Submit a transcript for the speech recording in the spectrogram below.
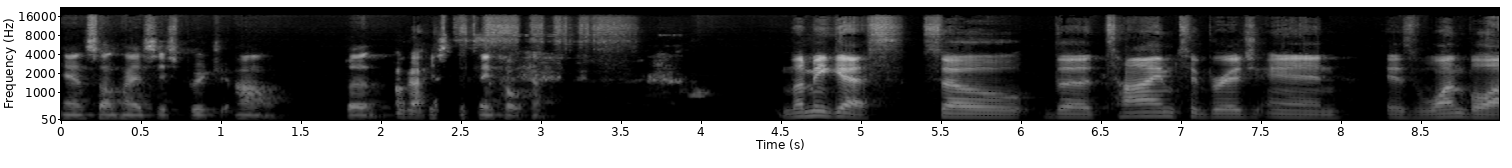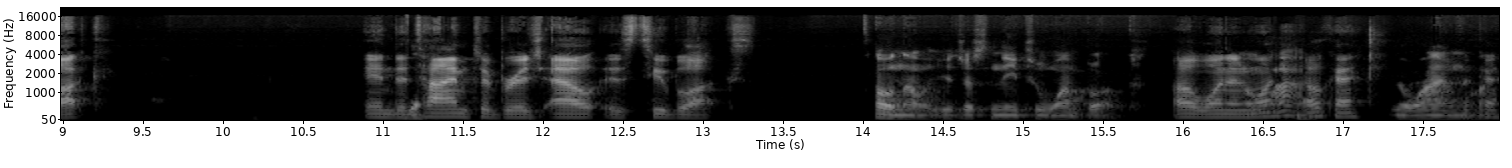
and sometimes it's bridge out, but okay. it's the same token. Let me guess. So the time to bridge in is one block, and the yeah. time to bridge out is two blocks. Oh no, you just need to one block. Oh, one and oh, one. Wow. Okay. The one and okay. one.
